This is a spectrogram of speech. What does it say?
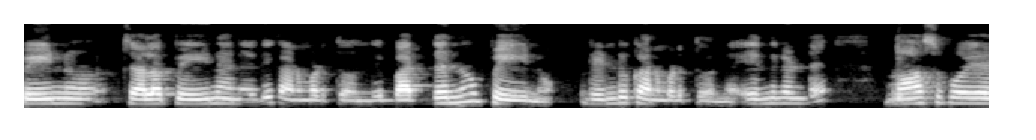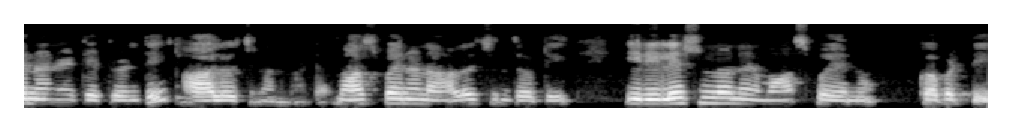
పెయిన్ చాలా పెయిన్ అనేది కనబడుతుంది. బర్డన్ పెయిన్ రెండు కనబడుతున్నాయి ఎందుకంటే మోసపోయాను అనేటటువంటి ఆలోచన అనమాట మోసపోయాను ఆలోచనతోటి ఈ రిలేషన్లో నేను మోసపోయాను. కాబట్టి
